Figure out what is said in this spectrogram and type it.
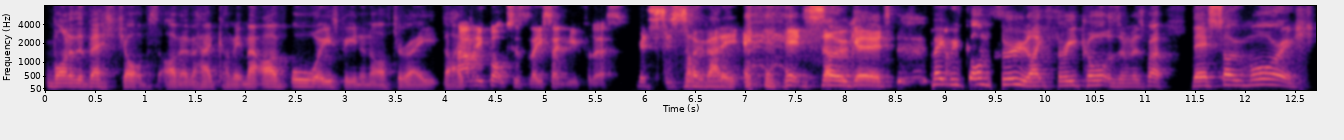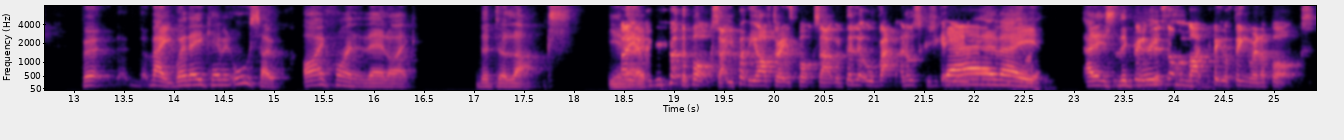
One of the best jobs I've ever had come in. Matt, I've always been an after eight. Like, How many boxes they sent you for this? It's so many. it's so good, mate. We've gone through like three quarters of them as well. They're so Moorish, but mate, when they came in, also I find that they're like the deluxe. You know, Oh yeah, you put the box out. You put the after eights box out with the little wrap, and also because you get yeah, your mate. And it's the Really, green. It's not like put your finger in a box.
